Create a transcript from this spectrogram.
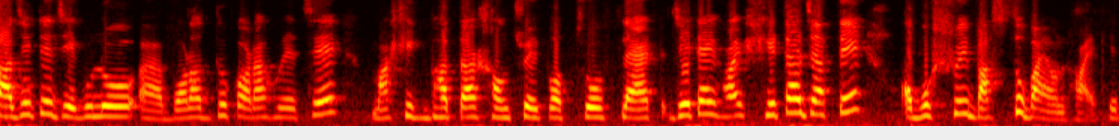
বাজেটে যেগুলো বরাদ্দ করা হয়েছে মাসিক ভাতা সঞ্চয়পত্র ফ্ল্যাট যেটাই হয় সেটা যাতে অবশ্যই বাস্তবায়ন হয়। সেটা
